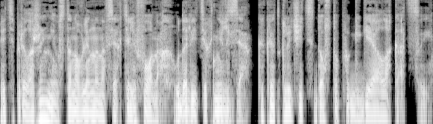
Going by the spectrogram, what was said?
Эти приложения установлены на всех телефонах, удалить их нельзя, как и отключить доступ к геолокации.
